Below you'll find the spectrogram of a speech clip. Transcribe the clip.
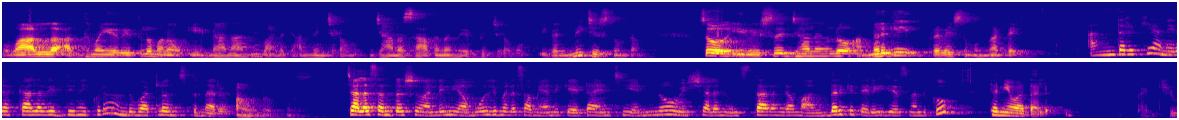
వాళ్ళ అర్థమయ్యే రీతిలో మనం ఈ జ్ఞానాన్ని వాళ్ళకి అందించడం ధ్యాన సాధన నేర్పించడము ఇవన్నీ చేస్తుంటాం. సో ఈ విశ్వవిద్యాలయంలో అందరికీ ప్రవేశం ఉన్నట్టే. అందరికీ అన్ని రకాల విద్యని కూడా అందుబాటులో ఉంచుతున్నారు. అవును. చాలా సంతోషం అండి మీ అమూల్యమైన సమయాన్ని కేటాయించి ఎన్నో విషయాలను విస్తారంగా మా అందరికీ తెలియజేసినందుకు ధన్యవాదాలు. థ్యాంక్ యూ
